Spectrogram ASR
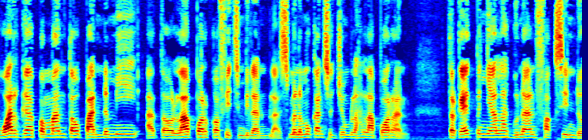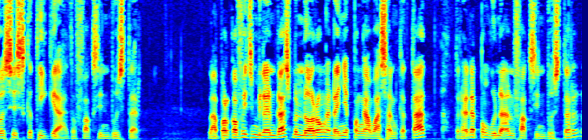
Warga Pemantau Pandemi atau Lapor COVID-19 menemukan sejumlah laporan terkait penyalahgunaan vaksin dosis ketiga atau vaksin booster. Lapor COVID-19 mendorong adanya pengawasan ketat terhadap penggunaan vaksin booster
